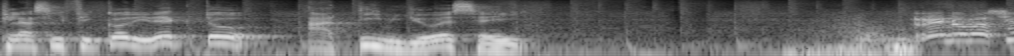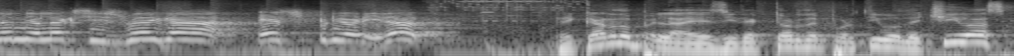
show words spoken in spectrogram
clasificó directo a Team USA. Renovación de Alexis Vega es prioridad. Ricardo Peláez, director deportivo de Chivas,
